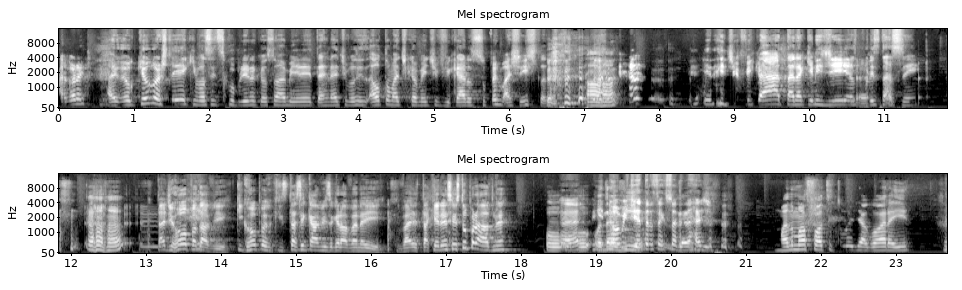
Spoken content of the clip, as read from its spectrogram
Agora, o que eu gostei é que vocês descobriram que eu sou uma menina na internet e vocês automaticamente ficaram super machistas. aham, Identificar, ah, tá naqueles dias, por isso tá assim. aham. Tá de roupa, Davi? Que roupa que você tá sem camisa gravando aí? Vai, tá querendo ser estuprado, né? O, É, o, o em nome Davi, de heterossexualidade. manda uma foto tua de agora aí.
